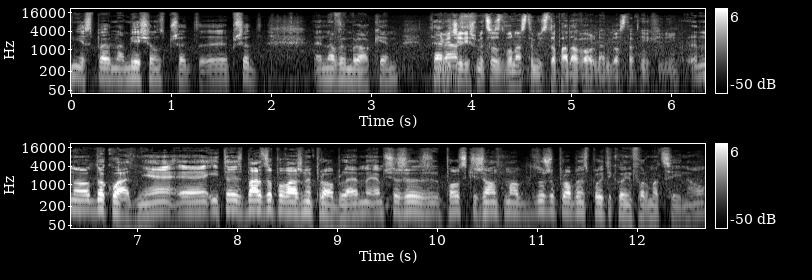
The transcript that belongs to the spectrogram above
niespełna miesiąc przed, przed Nowym Rokiem. Nie wiedzieliśmy, co z 12 listopada wolnym do ostatniej chwili. No dokładnie i to jest bardzo poważny problem. Ja myślę, że polski rząd ma duży problem z polityką informacyjną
